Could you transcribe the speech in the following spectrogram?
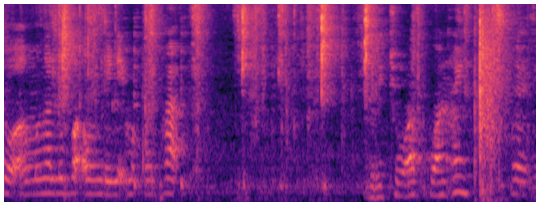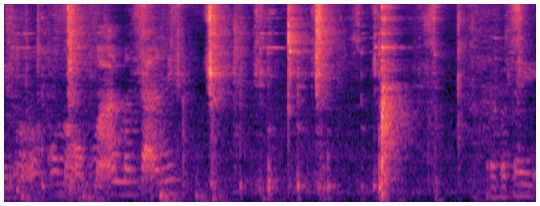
So, ang mga lubaong dili makuha. Diretso at kuan, ay. Ay, ginoo ko maugmaan man ta ani. Para ba tayo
